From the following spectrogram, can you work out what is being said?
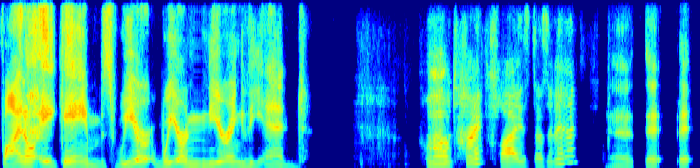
Final eight games. We are we are nearing the end. Wow, time flies, doesn't it? It, it, it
